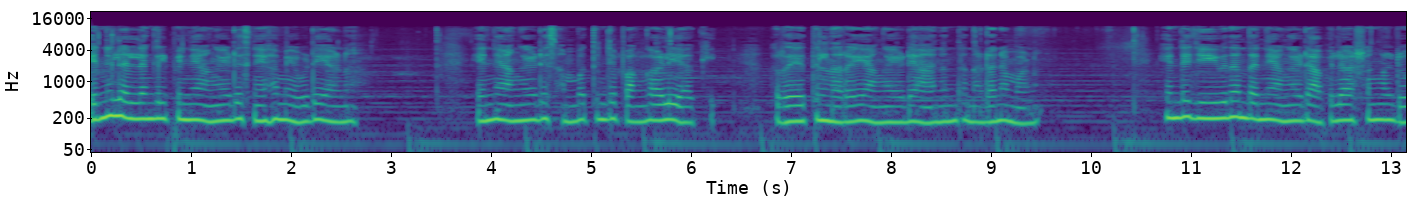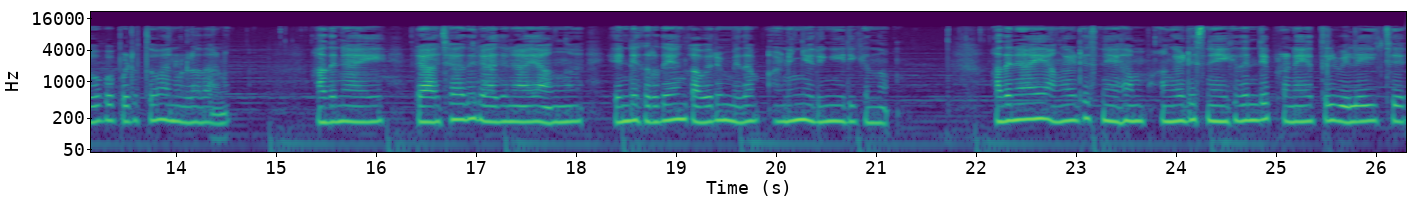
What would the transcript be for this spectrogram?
എന്നിലല്ലെങ്കിൽ പിന്നെ അങ്ങയുടെ സ്നേഹം എവിടെയാണ്? എന്നെ അങ്ങയുടെ സമ്പത്തിന്റെ പങ്കാളിയാക്കി. ഹൃദയത്തിൽ നിറയെ അങ്ങയുടെ ആനന്ദ നടനമാണ്. എന്റെ ജീവിതം തന്നെ അങ്ങയുടെ അഭിലാഷങ്ങൾ രൂപപ്പെടുത്തുവാനുള്ളതാണ്. അതിനായി രാജാതിരാജനായ അങ്ങ് എന്റെ ഹൃദയം കവരും വിധം അണിഞ്ഞൊരുങ്ങിയിരിക്കുന്നു. അതിനായി അങ്ങയുടെ സ്നേഹം അങ്ങയുടെ സ്നേഹിതന്റെ പ്രണയത്തിൽ വിലയിച്ച്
